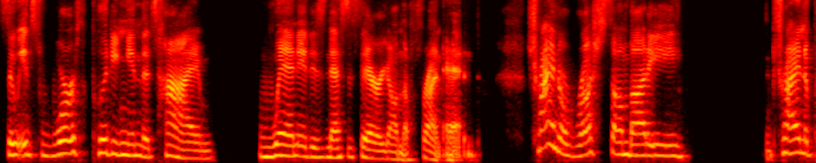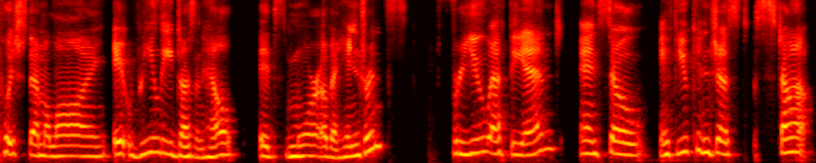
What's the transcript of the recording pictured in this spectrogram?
So it's worth putting in the time when it is necessary on the front end. Trying to rush somebody, trying to push them along, it really doesn't help. It's more of a hindrance for you at the end. And so if you can just stop,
